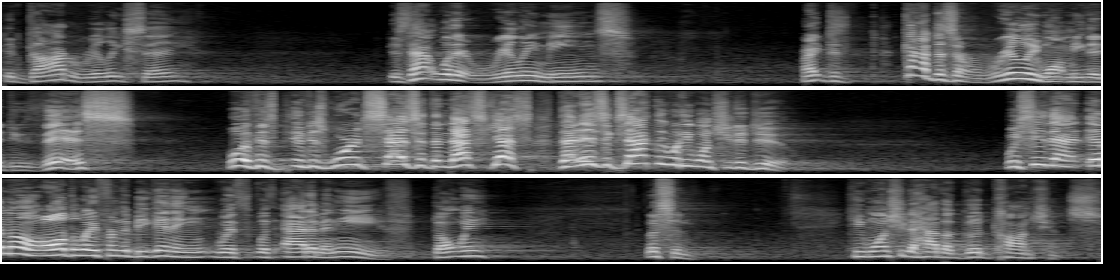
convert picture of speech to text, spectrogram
Did God really say? Is that what it really means? Right? Does, God doesn't really want me to do this. Well, if his, if his word says it, then that's yes, that is exactly what he wants you to do. We see that MO all the way from the beginning with, with Adam and Eve, don't we? Listen, he wants you to have a good conscience.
